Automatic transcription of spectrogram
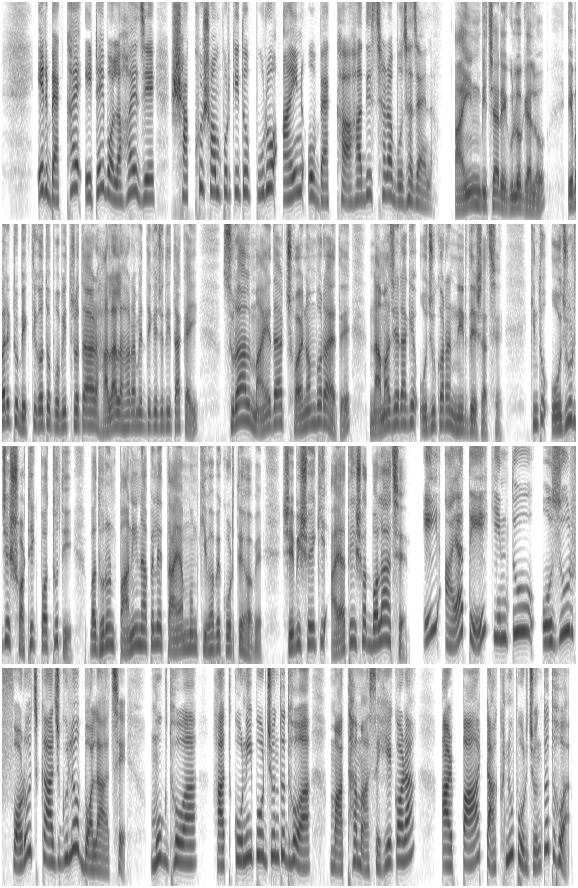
এর ব্যাখ্যায় এটাই বলা হয় যে, সাক্ষ্য সম্পর্কিত পুরো আইন ও ব্যাখ্যা হাদিস ছাড়া বোঝা যায় না। আইন বিচার এগুলো গেল এবার একটু ব্যক্তিগত পবিত্রতা আর হালাল হারামের দিকে যদি তাকাই সুরাল মায়েদার ছয় নম্বর আয়াতে নামাজের আগে অজু করার নির্দেশ আছে। কিন্তু অজুর যে সঠিক পদ্ধতি বা ধরুন পানি না পেলে তায়াম্মম কীভাবে করতে হবে, সে বিষয়ে কি আয়াতেই সৎ বলা আছে? এই আয়াতে কিন্তু অজুর ফরজ কাজগুলো বলা আছে। মুখ ধোয়া, হাত কোনি পর্যন্ত ধোয়া, মাথা মাসেহে করা, আর পা টাকনু পর্যন্ত ধোয়া।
